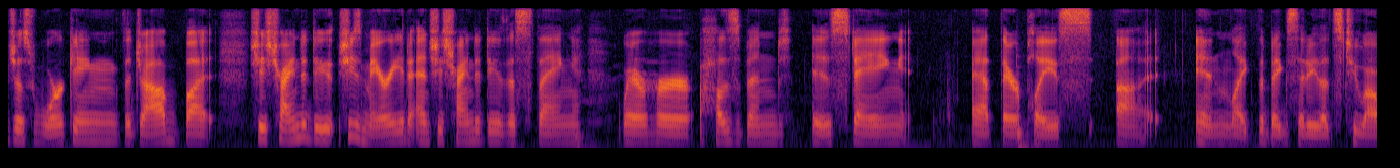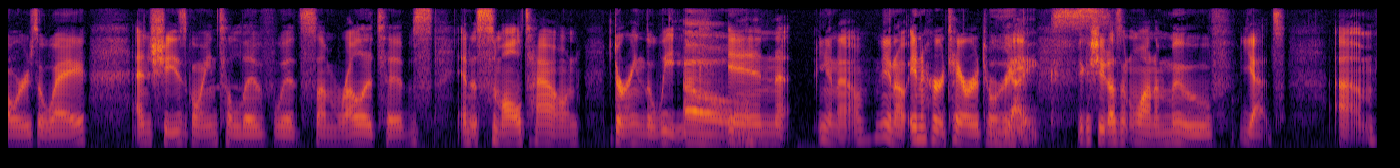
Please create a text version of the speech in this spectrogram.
just working the job, but she's trying to do, she's married and she's trying to do this thing where her husband is staying at their place uh, in like the big city that's two hours away, and she's going to live with some relatives in a small town during the week Oh. in you know you know in her territory Yikes! because she doesn't want to move yet. Um,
